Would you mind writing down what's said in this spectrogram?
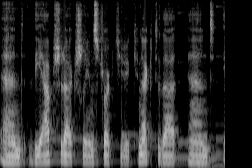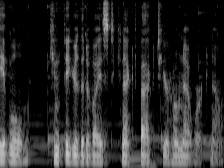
And the app should actually instruct you to connect to that, and it will configure the device to connect back to your home network now.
